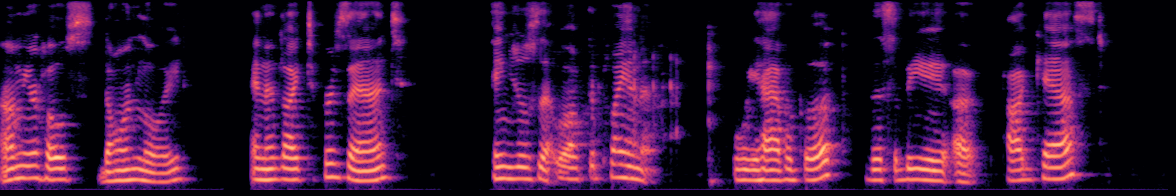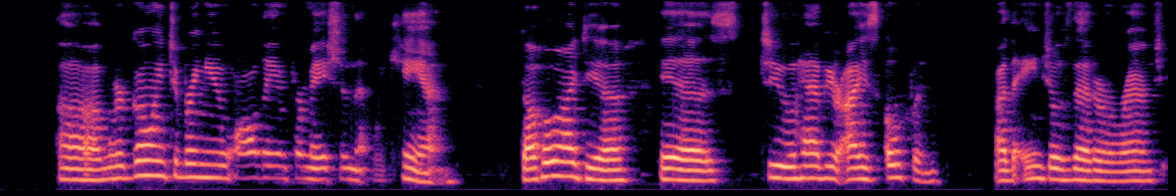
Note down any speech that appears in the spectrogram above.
I'm your host, Dawn Lloyd, and I'd like to present Angels That Walk the Planet. We have a book, this will be a podcast. Uh, we're going to bring you all the information that we can. The whole idea is to have your eyes open by the angels that are around you.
